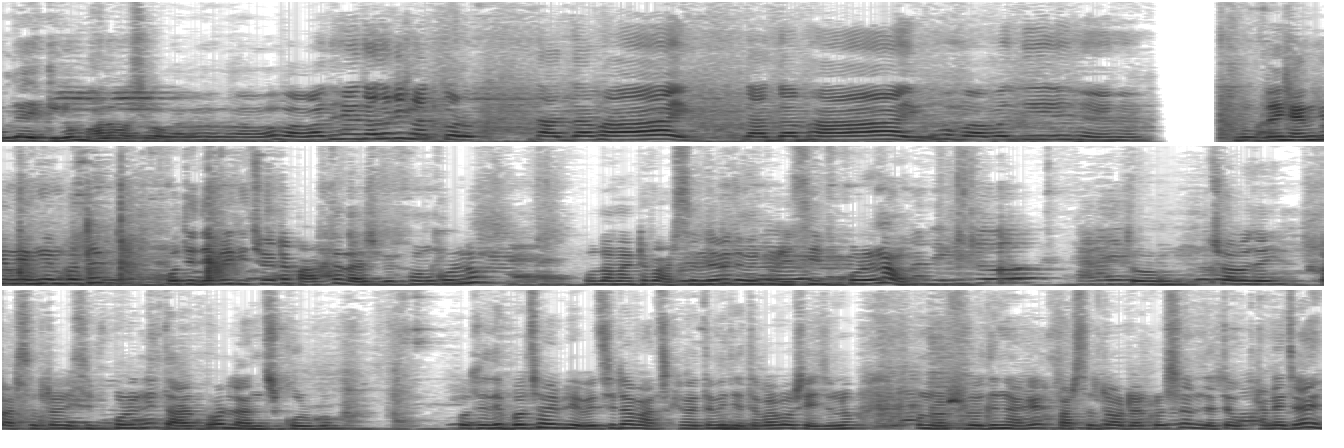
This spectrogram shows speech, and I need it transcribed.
ওদের কিরম ভালোবাসে বাবা। বাবা বাবা হ্যাঁ দাদাকে সাথ করো। দাদা ভাই দাদা ভাই ও বাবা দিয়ে হ্যাঁ হ্যাঁ। হ্যান হ্যান হ্যান হ্যান করছে। প্রতিদেবের কিছু একটা পার্সেল আসবে ফোন করল। বললাম একটা পার্সেল যাবে তুমি একটু রিসিভ করে নাও। তো চলো যাই পার্সেলটা রিসিভ করে নিই তারপর লাঞ্চ করব। প্রতিদেব বলছে আমি ভেবেছিলাম আজকে হয়তো আমি যেতে পারব সেই জন্য পনেরো ষোলো দিন আগে পার্সেলটা অর্ডার করেছিলাম যাতে ওখানে যায়।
